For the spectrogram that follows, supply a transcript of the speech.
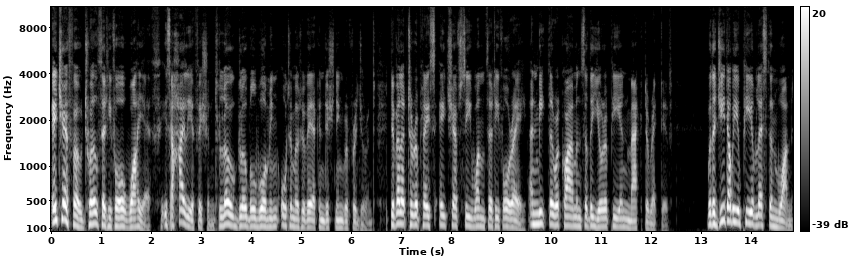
HFO 1234YF is a highly efficient, low global warming automotive air conditioning refrigerant developed to replace HFC 134A and meet the requirements of the European MAC directive. With a GWP of less than 1,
